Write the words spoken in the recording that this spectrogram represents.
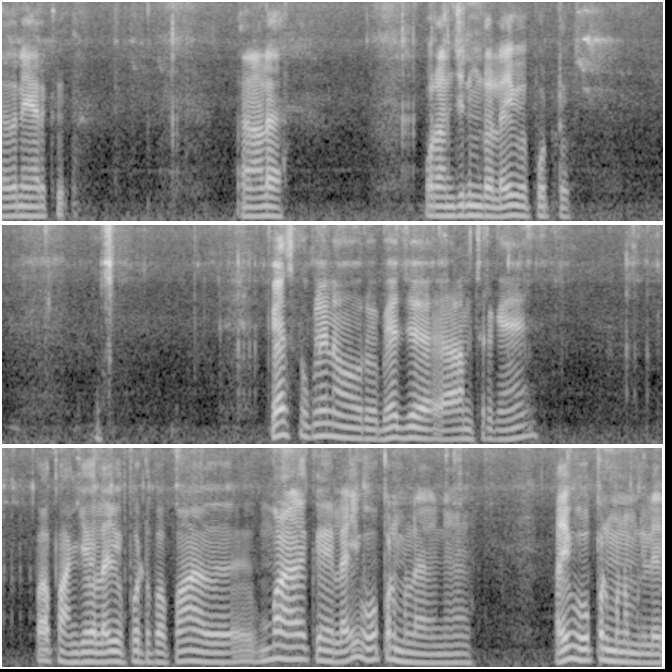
வேதனையாக இருக்குது அதனால் ஒரு அஞ்சு நிமிடம் லைவை போட்டு. ஃபேஸ்புக்லேயும் நான் ஒரு பேஜ் ஆரம்பிச்சிருக்கேன். பார்ப்போம் அங்கேயோ லைவ் போட்டு பார்ப்போம் ரொம்ப நாளைக்கு லைவ் ஓப்பன் பண்ணல என்ன. லைவ் ஓப்பன் பண்ண முடியல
